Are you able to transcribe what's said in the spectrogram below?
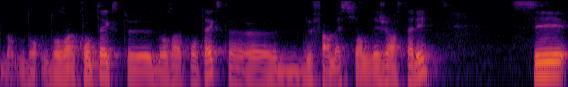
dans, un contexte dans un contexte euh, de pharmaciens déjà installés, c'est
